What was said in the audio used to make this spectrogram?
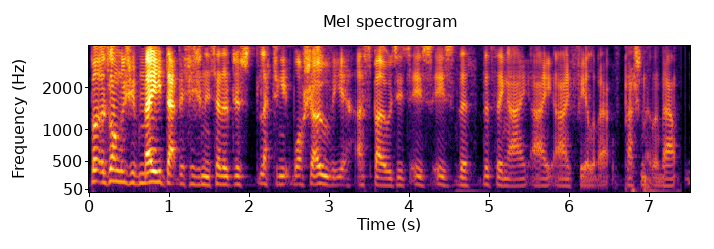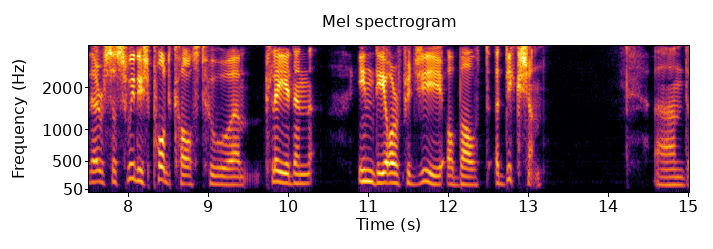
But as long as you've made that decision instead of just letting it wash over you, I suppose is is, is the, the thing I, I, I feel about passionate about. There's a Swedish podcast who um, played an indie RPG about addiction, and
